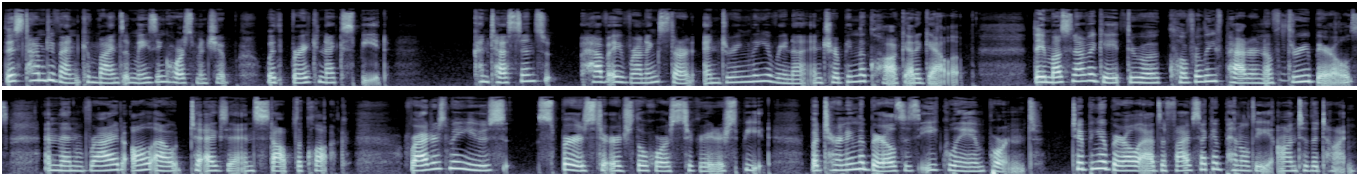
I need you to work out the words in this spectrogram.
This timed event combines amazing horsemanship with breakneck speed. Contestants have a running start entering the arena and tripping the clock at a gallop. They must navigate through a cloverleaf pattern of three barrels and then ride all out to exit and stop the clock. Riders may use spurs to urge the horse to greater speed, but turning the barrels is equally important. Tipping a barrel adds a 5 second penalty onto the time.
